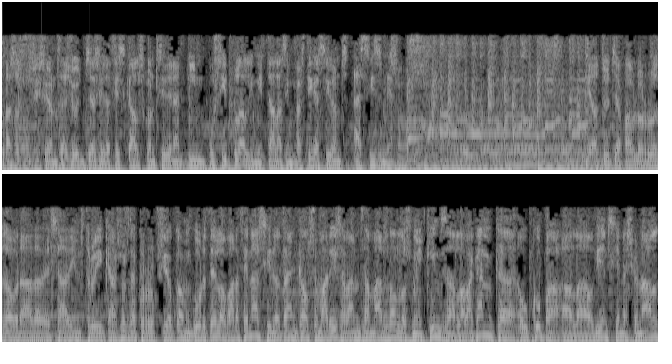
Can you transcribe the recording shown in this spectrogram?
Les associacions de jutges i de fiscals consideren impossible limitar les investigacions a sis mesos. I el jutge Pablo Ruda haurà de deixar d'instruir casos de corrupció com Gürtel o Bárcenas si no tanca els sumaris abans de març del 2015. La vacant que ocupa a l'Audiència Nacional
